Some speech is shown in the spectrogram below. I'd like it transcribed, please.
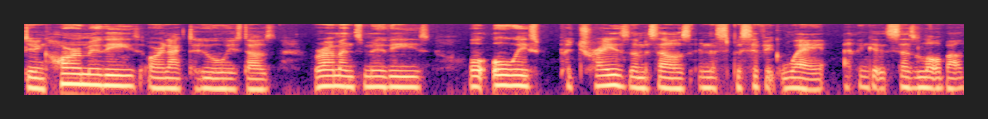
doing horror movies or an actor who always does romance movies or always portrays themselves in a specific way, I think it says a lot about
